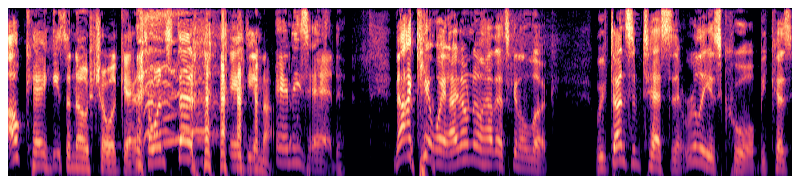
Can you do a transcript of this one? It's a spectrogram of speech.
okay, he's a no-show again. So instead, Andy and I. Andy's head. Now I can't wait. I don't know how that's going to look. We've done some tests and it really is cool because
